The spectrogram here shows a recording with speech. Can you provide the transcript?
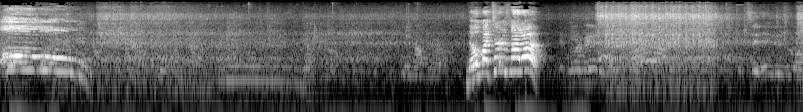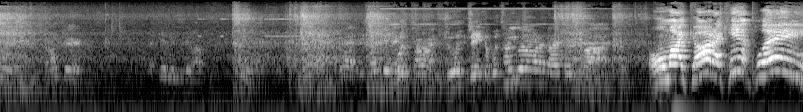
Oh! No, my turn's not up. In one minute. It's it, it is in one minute. I don't care. That kid needs to get up. Dad, he's not getting What extra time. Julian, Jacob, what time He went on at 9.35. Oh my god, I can't play.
